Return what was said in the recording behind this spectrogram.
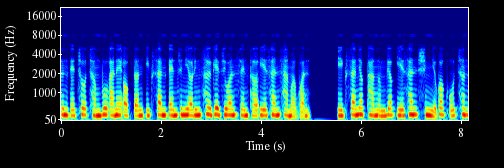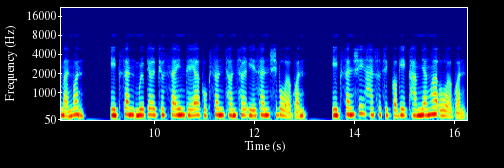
은 애초 정부 안에 없던 익산 엔지니어링 설계지원센터 예산 3억 원, 익산역 방음벽 예산 16억 5천만 원, 익산 물결표 쌓인 대야 복선 전철 예산 15억 원, 익산시 하수직거기 감량화 5억 원,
